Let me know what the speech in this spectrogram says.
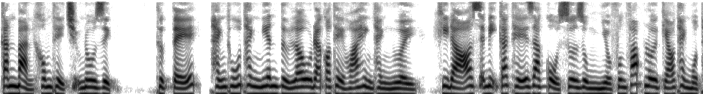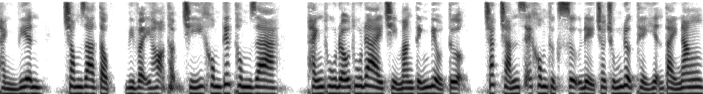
căn bản không thể chịu nô dịch. Thực tế, thánh thú thanh niên từ lâu đã có thể hóa hình thành người, khi đó sẽ bị các thế gia cổ xưa dùng nhiều phương pháp lôi kéo thành một thành viên trong gia tộc, vì vậy họ thậm chí không tiếc thông gia. Thánh thú đấu thú đài chỉ mang tính biểu tượng, chắc chắn sẽ không thực sự để cho chúng được thể hiện tài năng.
